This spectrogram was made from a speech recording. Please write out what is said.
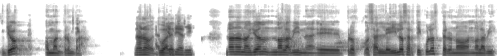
¿Yo o Mac Trompa? No, no, tú, Alex. No, no, no, yo no la vi. Eh, o sea, leí los artículos, pero no, no la vi.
